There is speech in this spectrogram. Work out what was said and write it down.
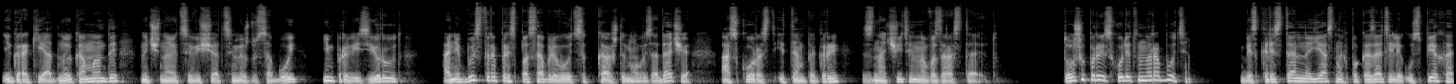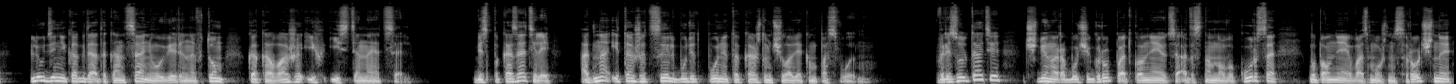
Игроки одной команды начинают совещаться между собой, импровизируют, они быстро приспосабливаются к каждой новой задаче, а скорость и темп игры значительно возрастают. То же происходит и на работе. Без кристально ясных показателей успеха люди никогда до конца не уверены в том, какова же их истинная цель. Без показателей одна и та же цель будет понята каждым человеком по-своему. В результате члены рабочей группы отклоняются от основного курса, выполняя, возможно, срочные,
